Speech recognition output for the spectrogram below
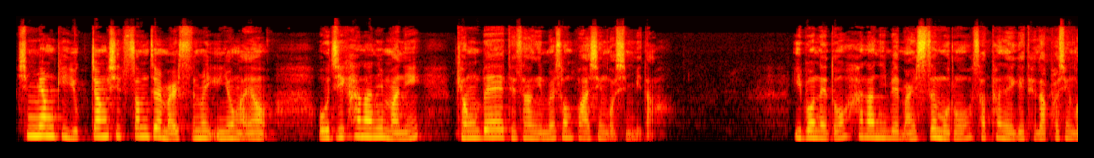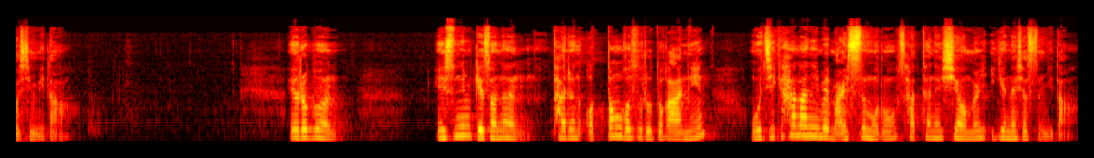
신명기 6장 13절 말씀을 인용하여 오직 하나님만이 경배의 대상임을 선포하신 것입니다. 이번에도 하나님의 말씀으로 사탄에게 대답하신 것입니다. 여러분, 예수님께서는 다른 어떤 것으로도가 아닌 오직 하나님의 말씀으로 사탄의 시험을 이겨내셨습니다.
